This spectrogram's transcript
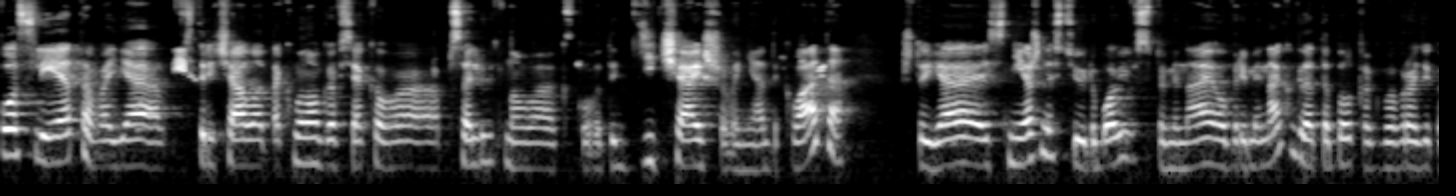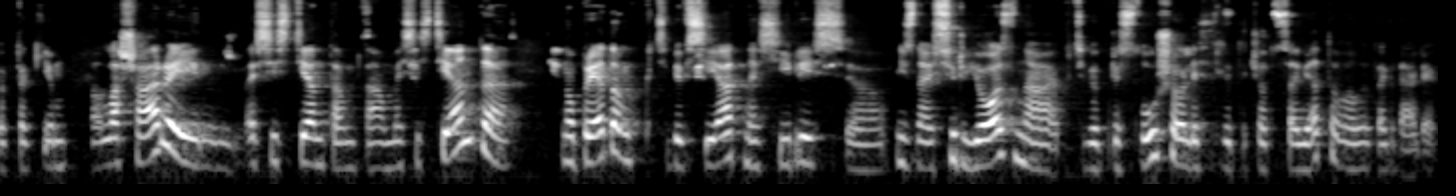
после этого я встречала так много всякого абсолютного какого-то дичайшего неадеквата, что я с нежностью и любовью вспоминаю времена, когда ты был как бы вроде как таким лошарой, ассистентом там ассистента, но при этом к тебе все относились, э, не знаю, серьезно, к тебе прислушивались, если ты что-то советовал и так далее.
